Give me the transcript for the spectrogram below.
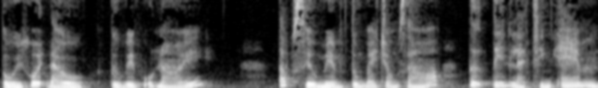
Tối gội đầu, từ vi vũ nói Tóc siêu mềm tung bay trong gió tự tin là chính em.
